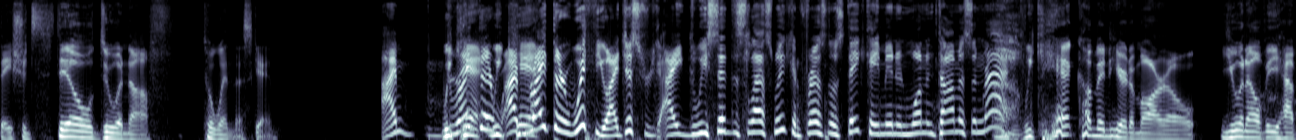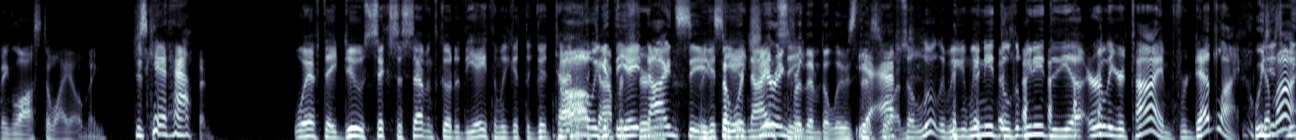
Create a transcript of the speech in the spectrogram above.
they should still do enough to win this game. I'm We right can't- there. I'm right there with you. I just I we said this last week, and Fresno State came in and won in Thomas and Mack. Ah, we can't come in here tomorrow, UNLV having lost to Wyoming. Just can't happen. Well, if they do, sixth to seventh go to the eighth, and we get the good time. Oh, we get the eight tournament. nine seed, get so the we're 8-9 cheering for them to lose Yeah, this one. absolutely. We, we need the we need the uh, earlier time for deadline. We Come just on.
